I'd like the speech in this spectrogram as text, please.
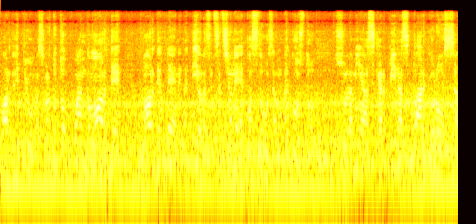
morde di più, ma soprattutto quando morde, morde bene, da Dio la sensazione è pastosa, un bel gusto sulla mia scarpina sparco rossa.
